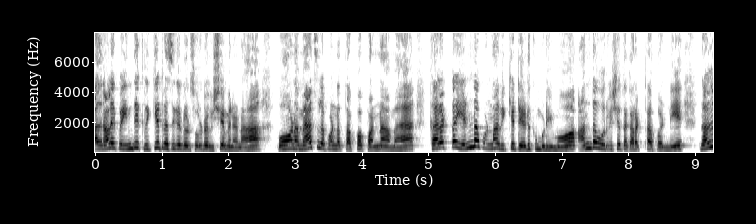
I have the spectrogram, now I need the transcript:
அதனால இப்போ இந்திய கிரிக்கெட் ரசிகர்கள் சொல்ற விஷயம் என்னன்னா போன மேட்ச்ல பண்ண தப்ப பண்ணாம கரெக்டா என்ன பண்ணா விக்கெட் எடுக்க முடியுமோ அந்த ஒரு விஷயத்த கரெக்டா பண்ணி நல்ல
